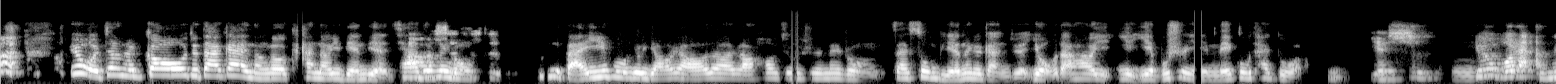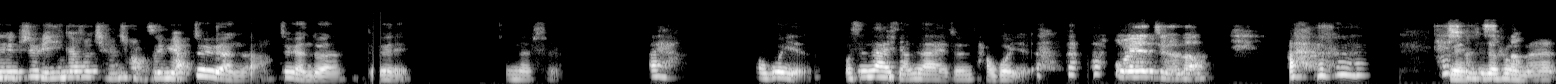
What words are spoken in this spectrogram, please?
因为我站的高，就大概能够看到一点点，其他都那种就是白衣服就摇摇的，然后就是那种在送别那个感觉，有的哈也也不是，也没顾太多，嗯，也是，因为我俩的那个距离应该说全场最远最远的最远端，对，真的是，哎呀，好过瘾。我现在想起来也真的好过瘾，我也觉得，对，这就是我们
